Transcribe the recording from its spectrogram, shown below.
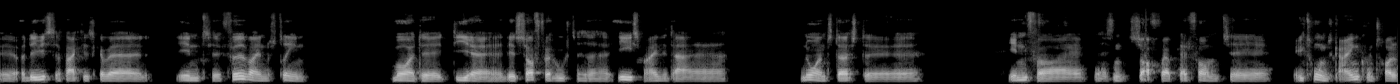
Øh, og det viste sig faktisk at være ind til fødevareindustrien, hvor det, de er, det er et softwarehus, der hedder eSmiley, der er Nordens største øh, inden for øh, altså sådan softwareplatform til elektronisk egenkontrol.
